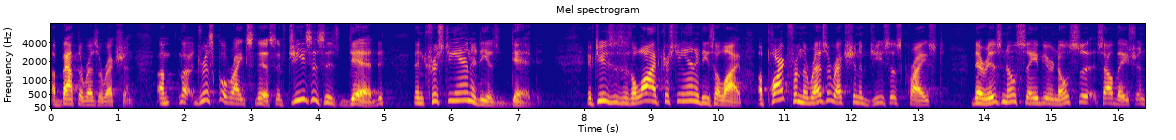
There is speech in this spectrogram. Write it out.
about the resurrection. Um, uh, Driscoll writes this If Jesus is dead, then Christianity is dead. If Jesus is alive, Christianity is alive. Apart from the resurrection of Jesus Christ, there is no Savior, no salvation,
